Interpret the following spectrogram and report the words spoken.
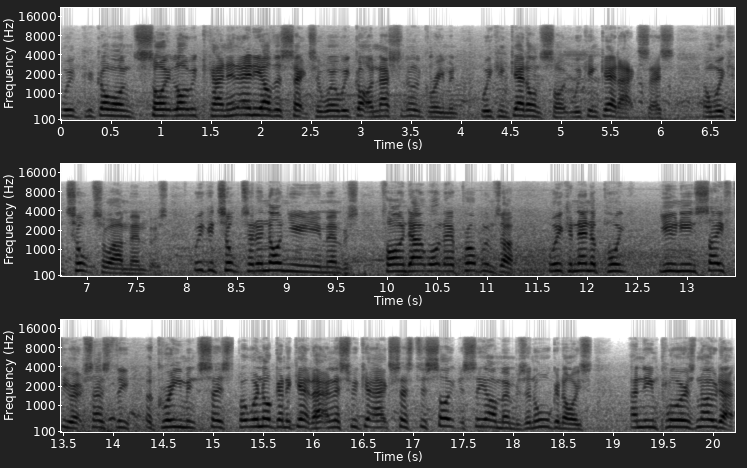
we could go on site like we can in any other sector where we've got a national agreement. We can get on site, we can get access, and we can talk to our members. We can talk to the non-union members, find out what their problems are. We can then appoint union safety reps as the agreement says, but we're not going to get that unless we get access to site to see our members and organise, and the employers know that.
